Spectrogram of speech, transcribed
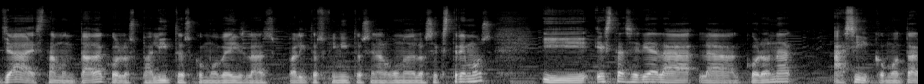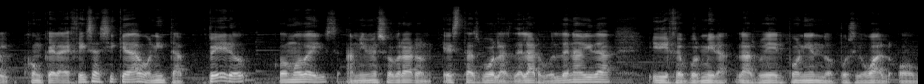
ya está montada con los palitos, como veis, los palitos finitos en alguno de los extremos. Y esta sería la, la corona así como tal, con que la dejéis así queda bonita, pero como veis a mí me sobraron estas bolas del árbol de navidad y dije pues mira las voy a ir poniendo pues igual o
